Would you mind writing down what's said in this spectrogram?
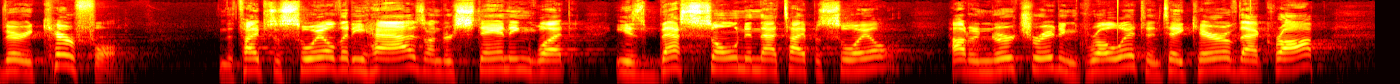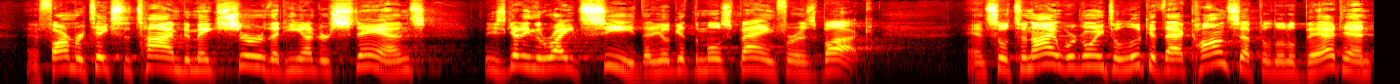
very careful and the types of soil that he has, understanding what is best sown in that type of soil, how to nurture it and grow it and take care of that crop. And farmer takes the time to make sure that he understands that he's getting the right seed, that he'll get the most bang for his buck. And so tonight we're going to look at that concept a little bit. And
